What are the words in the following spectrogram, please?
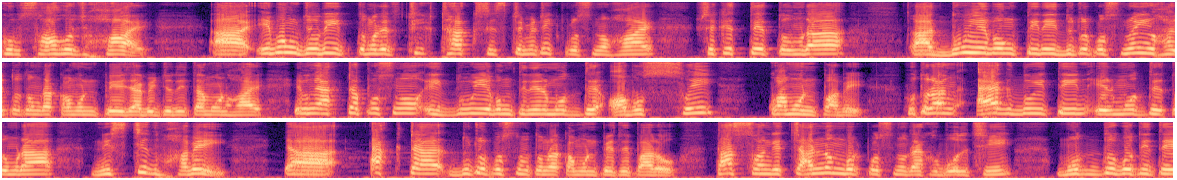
খুব সহজ হয় এবং যদি তোমাদের ঠিকঠাক সিস্টেমেটিক প্রশ্ন হয়, সেক্ষেত্রে তোমরা দুই এবং তিন এই দুটো প্রশ্নই হয়তো তোমরা কমন পেয়ে যাবে যদি তেমন হয়। এবং একটা প্রশ্ন এই দুই এবং তিনের মধ্যে অবশ্যই কমন পাবে। সুতরাং এক, দুই, তিন এর মধ্যে তোমরা নিশ্চিতভাবেই একটা, দুটো প্রশ্ন তোমরা কমন পেতে পারো। তার সঙ্গে চার নম্বর প্রশ্ন দেখো বলছি, মধ্যগতিতে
